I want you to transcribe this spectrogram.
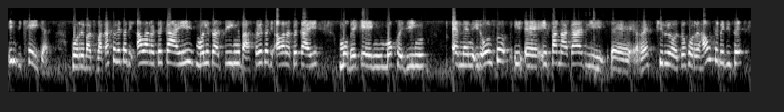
indicate hore batho ba ka sebetsa di-hour tse kae mo letsatsing ba sebetsa di-hour tse kae mo bekeng mo kgweding. And then it also e fana ka di rest periods gore ha o sebeditse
